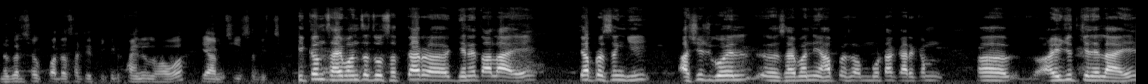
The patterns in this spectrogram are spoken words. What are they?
नगरसेवक पदासाठी तिकीट फायनल व्हावं ही आमची सदिच्छा. निकम साहेबांचा जो सत्कार घेण्यात आला आहे त्या प्रसंगी आशिष गोयल साहेबांनी हा मोठा कार्यक्रम आयोजित केलेला आहे.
